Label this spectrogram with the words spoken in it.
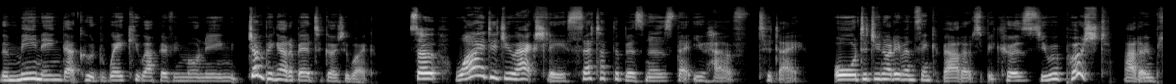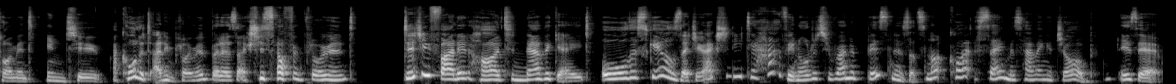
the meaning that could wake you up every morning, jumping out of bed to go to work? So, why did you actually set up the business that you have today? Or did you not even think about it because you were pushed out of employment into, I call it unemployment, but it's actually self employment? Did you find it hard to navigate all the skills that you actually need to have in order to run a business? That's not quite the same as having a job, is it?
